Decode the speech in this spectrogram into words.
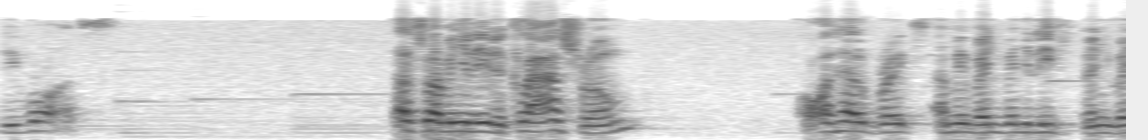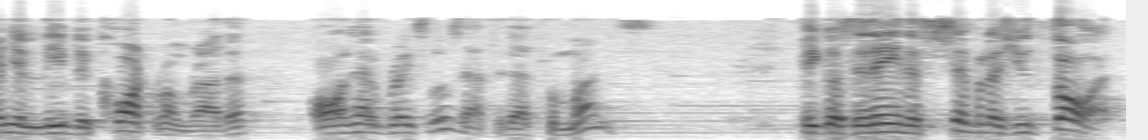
divorce. That's why when you leave the classroom, all hell breaks. I mean, when, when, you leave, when, when you leave the courtroom, rather, all hell breaks loose after that for months. Because it ain't as simple as you thought.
